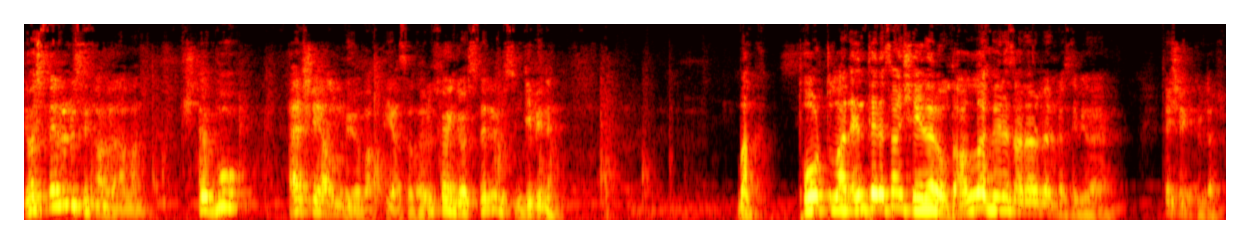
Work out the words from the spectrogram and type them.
Gösterir misin kameraman? İşte bu her şey alınmıyor bak piyasada. Lütfen gösterir misin dibini? Bak. Tortular enteresan şeyler oldu. Allah vere zarar vermese bir aya. Teşekkürler.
